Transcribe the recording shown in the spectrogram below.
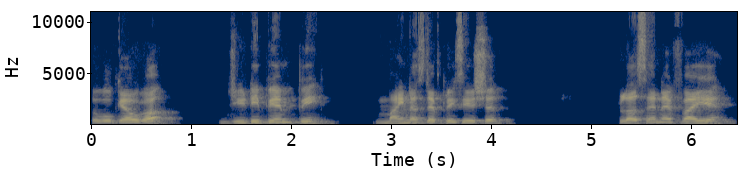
तो वो क्या होगा? G D P M P minus depreciation plus N F I A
